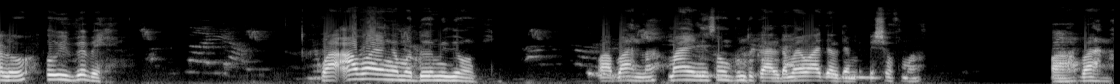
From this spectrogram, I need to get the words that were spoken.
Alo, oui bebe. Waa envoyé nga ma 2 millions bi. Waa baax na maa ngi nii sama buntu gaal damay waajal dem échauffement. Waa baax na.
